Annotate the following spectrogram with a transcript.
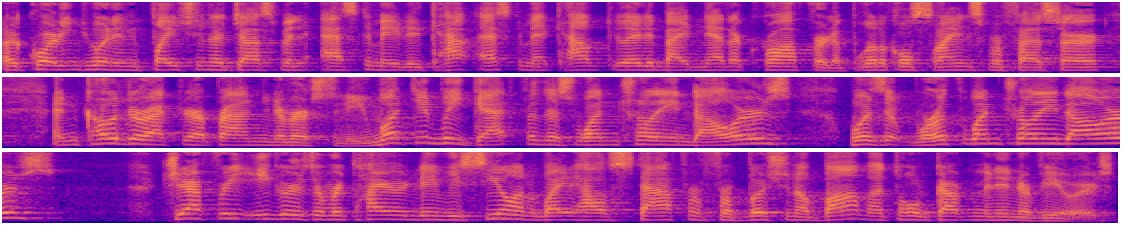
according to an inflation adjustment estimated cal- estimate calculated by Neta Crawford, a political science professor and co-director at Brown University. What did we get for this $1 trillion? Was it worth $1 trillion? Jeffrey Eggers, a retired Navy SEAL and White House staffer for Bush and Obama, told government interviewers.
